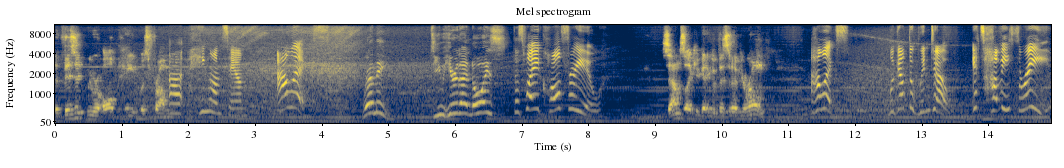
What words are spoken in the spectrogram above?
The visit we were all paid was from. Uh, hang on, Sam. Alex! Remy, do you hear that noise? That's why I called for you. Sounds like you're getting a visit of your own. Alex, look out the window. It's Hovey 3.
